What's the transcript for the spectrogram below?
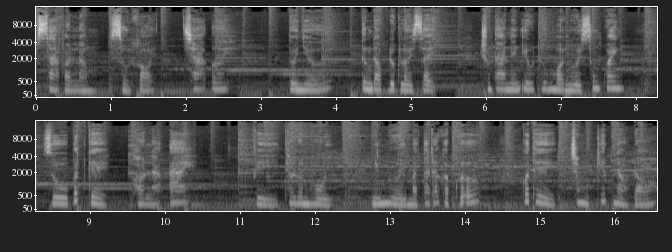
xà vào lòng rồi gọi, cha ơi. Tôi nhớ từng đọc được lời dạy, chúng ta nên yêu thương mọi người xung quanh, dù bất kể họ là ai vì theo luân hồi những người mà ta đã gặp gỡ. Có thể trong một kiếp nào đó,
